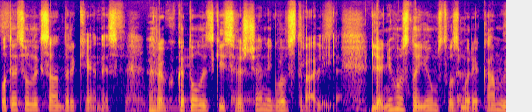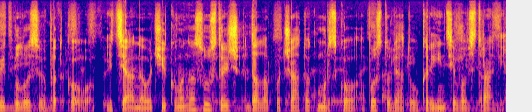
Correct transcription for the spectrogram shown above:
отець Олександр Кенес, греко-католицький священик в Австралії. Для нього знайомство з моряками відбулося випадково, і ця неочікувана зустріч дала початок морського апостоляту українців в Австралії,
